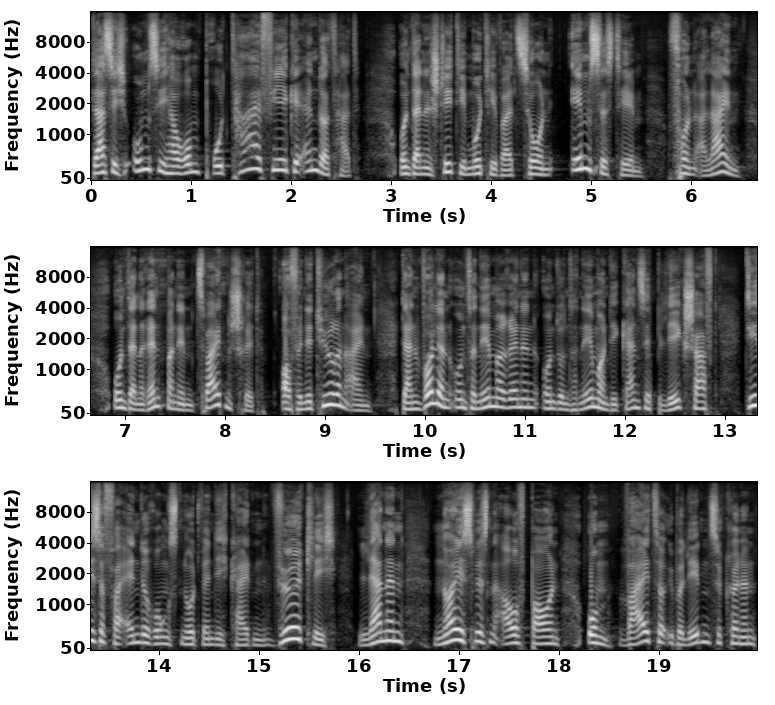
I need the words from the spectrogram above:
dass sich um sie herum brutal viel geändert hat. Und dann entsteht die Motivation im System von allein. Und dann rennt man im zweiten Schritt offene Türen ein. Dann wollen Unternehmerinnen und Unternehmer und die ganze Belegschaft diese Veränderungsnotwendigkeiten wirklich lernen, neues Wissen aufbauen, um weiter überleben zu können,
